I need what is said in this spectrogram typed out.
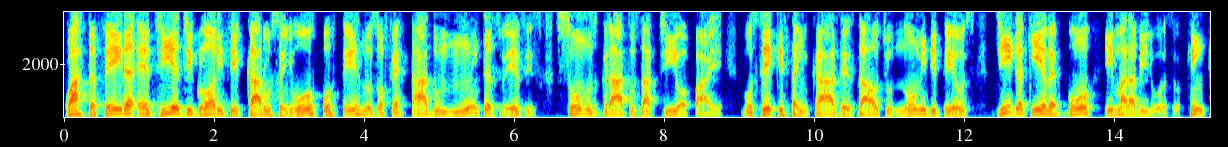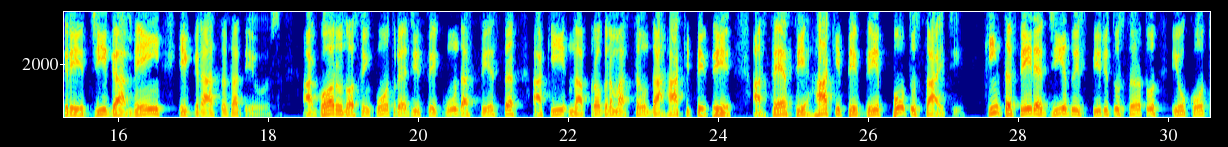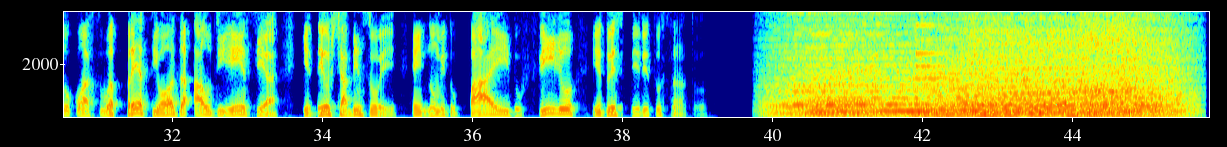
Quarta-feira é dia de glorificar o Senhor por ter nos ofertado muitas vezes. Somos gratos a Ti, ó Pai. Você que está em casa, exalte o nome de Deus. Diga que Ele é bom e maravilhoso. Quem crê, diga amém e graças a Deus. Agora o nosso encontro é de segunda a sexta, aqui na programação da Hack TV. Acesse hacktv.site. Quinta-feira é dia do Espírito Santo e eu conto com a sua preciosa audiência. Que Deus te abençoe. Em nome do Pai, do Filho e do Espírito Santo.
